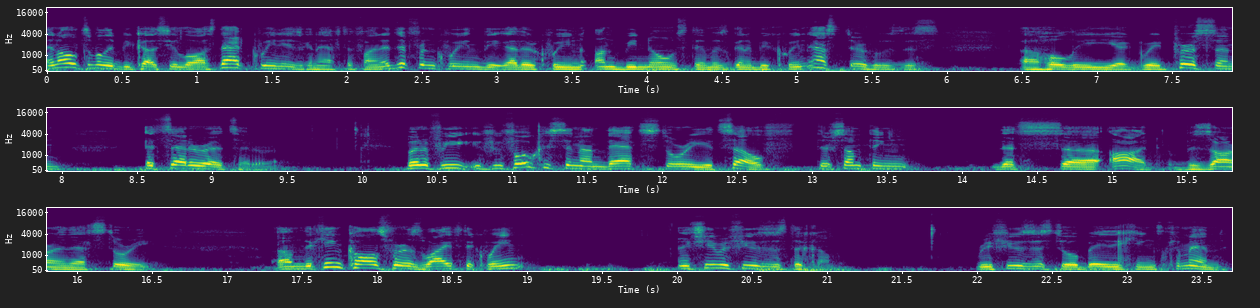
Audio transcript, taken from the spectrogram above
and ultimately, because he lost that queen, he's going to have to find a different queen. The other queen, unbeknownst to him, is going to be Queen Esther, who's this uh, holy, uh, great person, etc., etc. But if we if we focus in on that story itself, there's something that's uh, odd, bizarre in that story. Um, the king calls for his wife, the queen, and she refuses to come, refuses to obey the king's command.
